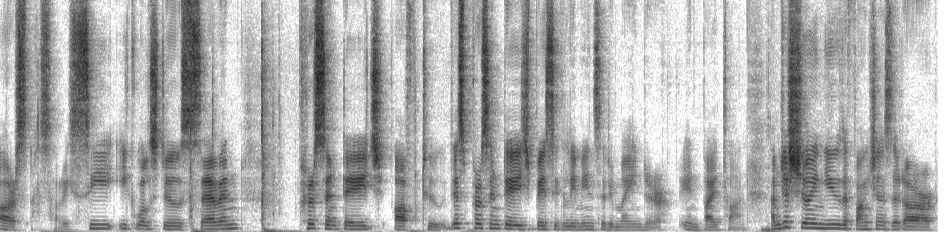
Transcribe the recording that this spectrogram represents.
or sorry, c equals to 7 percentage of 2. This percentage basically means a remainder in Python. I'm just showing you the functions that are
